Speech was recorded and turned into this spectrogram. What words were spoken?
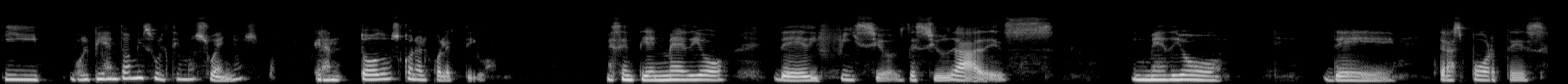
Y Volviendo a mis últimos sueños, eran todos con el colectivo. Me sentía en medio de edificios, de ciudades, en medio de transportes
